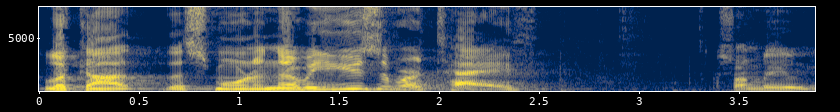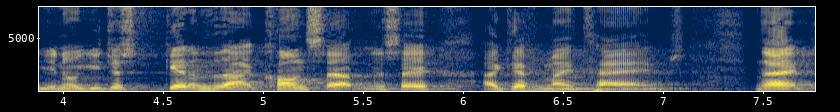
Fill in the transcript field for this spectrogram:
look at this morning. Now, we use the word tithe. Somebody, you know, you just get into that concept and you say, I give my tithes. Now,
